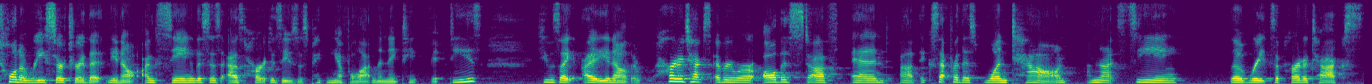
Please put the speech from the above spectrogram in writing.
told a researcher that you know I'm seeing this is as heart disease was picking up a lot in the 1950s. He was like, I you know, the heart attacks everywhere, all this stuff, and uh, except for this one town, I'm not seeing the rates of heart attacks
